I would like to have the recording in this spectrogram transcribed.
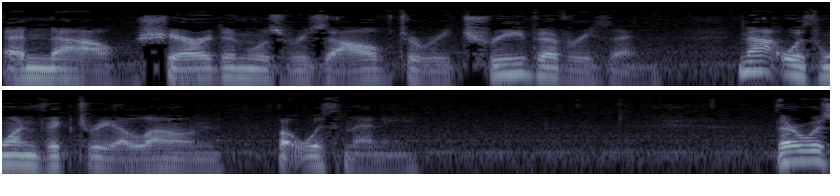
And now Sheridan was resolved to retrieve everything, not with one victory alone, but with many. There was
